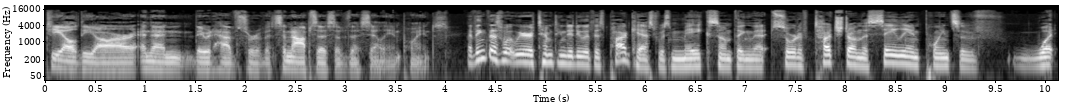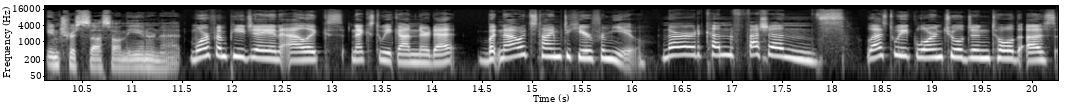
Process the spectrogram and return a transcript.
TLDR, and then they would have sort of a synopsis of the salient points. I think that's what we were attempting to do with this podcast was make something that sort of touched on the salient points of what interests us on the internet. More from PJ and Alex next week on Nerdette, but now it's time to hear from you. Nerd Confessions. Last week, Lauren Chooljian told us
